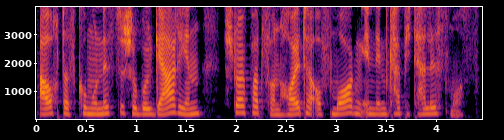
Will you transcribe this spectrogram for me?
Auch das kommunistische Bulgarien stolpert von heute auf morgen in den Kapitalismus.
